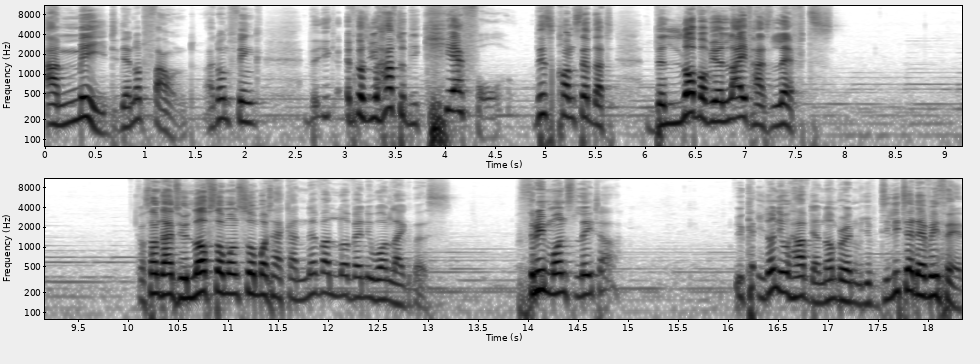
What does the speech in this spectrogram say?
are made, they're not found. I don't think, because you have to be careful, this concept that the love of your life has left. Because sometimes you love someone so much, I can never love anyone like this. Three months later, you, can, you don't even have their number and you've deleted everything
